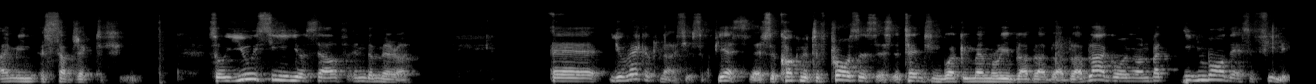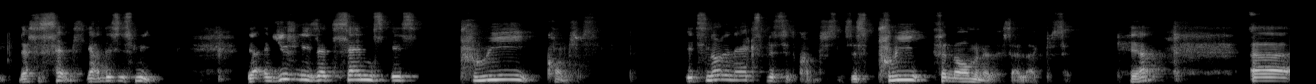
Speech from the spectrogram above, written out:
I mean a subjective feeling. So you see yourself in the mirror uh, you recognize yourself. Yes, there's a cognitive process, there's attention, working memory, blah, blah, blah, blah, blah going on. But even more, there's a feeling, there's a sense. Yeah, this is me. Yeah, and usually that sense is pre conscious. It's not an explicit consciousness, it's pre phenomenal, as I like to say. Yeah. Uh,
